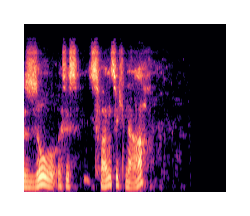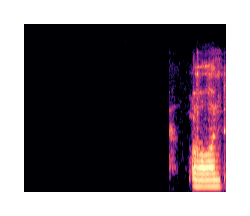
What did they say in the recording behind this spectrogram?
So, es ist 20 nach. Und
